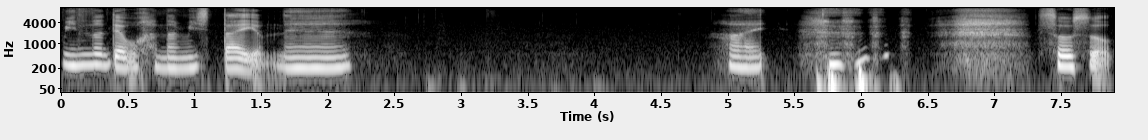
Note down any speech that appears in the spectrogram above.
みんなでお花見したいよね。はい。そうそう。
